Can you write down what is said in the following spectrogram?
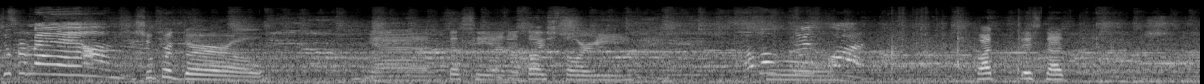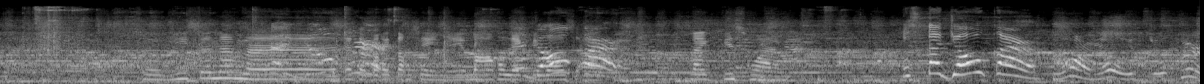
Superman! si Supergirl. Yan. Ito si, ano, Toy Story. So? What is that? So, dito naman, ito, pakita ko sa inyo, yung mga collectibles items. Like this one. It's the Joker! Oh, no, it's Joker.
